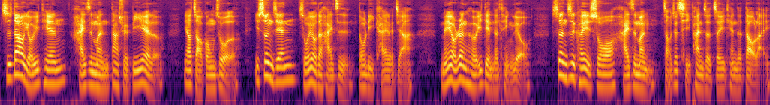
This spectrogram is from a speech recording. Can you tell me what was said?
直到有一天，孩子们大学毕业了，要找工作了，一瞬间，所有的孩子都离开了家，没有任何一点的停留，甚至可以说，孩子们早就期盼着这一天的到来。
